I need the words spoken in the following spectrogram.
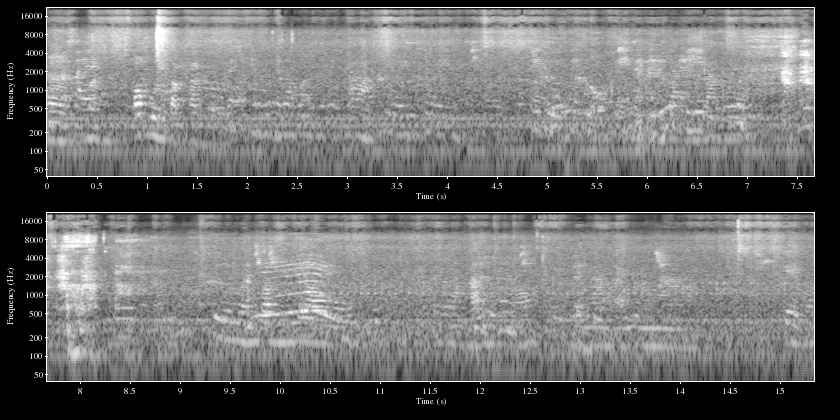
อ่ามันเพราะบุญสำคัญคือเหมือนตอนนี้เราเป็นอายุเนาะเป็นนางอายุมาเก็บว่า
